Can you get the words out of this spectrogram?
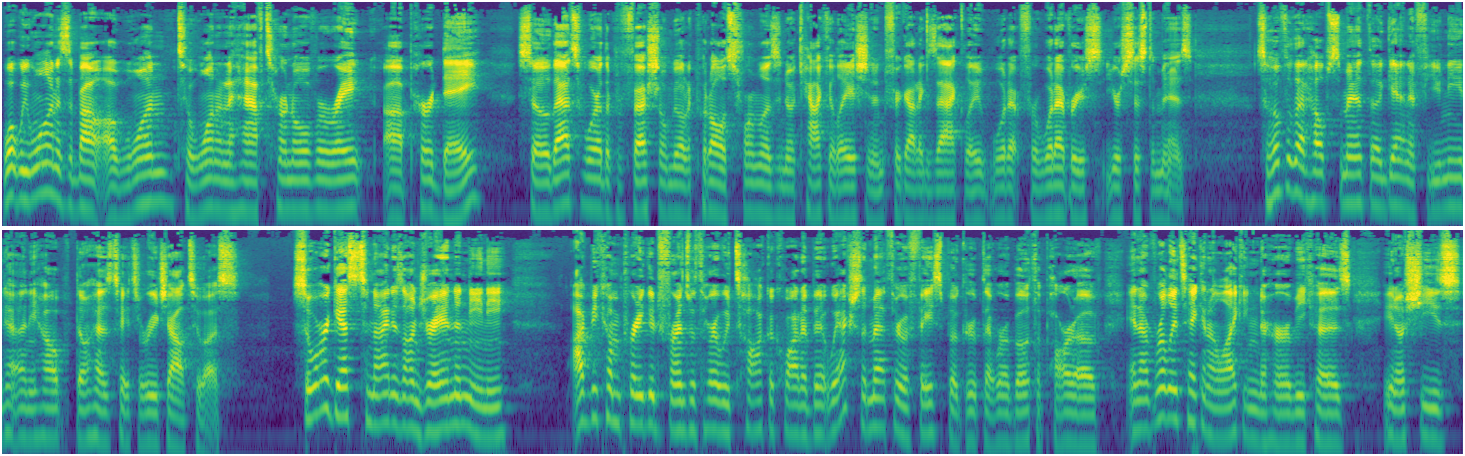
What we want is about a one to one and a half turnover rate uh, per day. So that's where the professional will be able to put all his formulas into a calculation and figure out exactly what it, for whatever your, your system is. So hopefully that helps, Samantha. Again, if you need any help, don't hesitate to reach out to us. So our guest tonight is Andrea Nannini. I've become pretty good friends with her. We talk quite a bit. We actually met through a Facebook group that we're both a part of, and I've really taken a liking to her because, you know, she's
